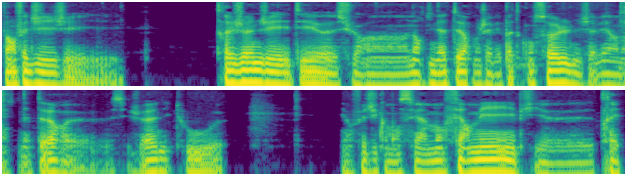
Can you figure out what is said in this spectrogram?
Enfin, en fait, j'ai très jeune, j'ai été euh, sur un, ordinateur. Moi, j'avais pas de console, mais j'avais un ordinateur euh, assez jeune et tout. Et en fait, j'ai commencé à m'enfermer. Et puis très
